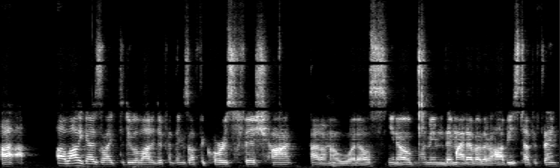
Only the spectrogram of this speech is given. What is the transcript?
I, a lot of guys like to do a lot of different things off the course. Fish hunt i don't know what else you know? I mean they might have other hobbies type of thing.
